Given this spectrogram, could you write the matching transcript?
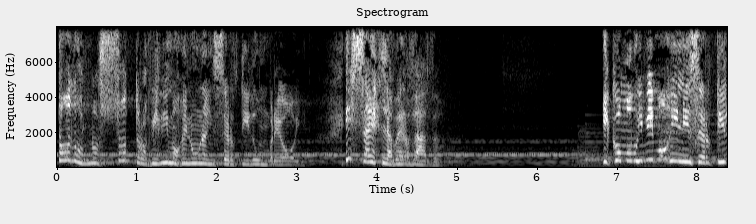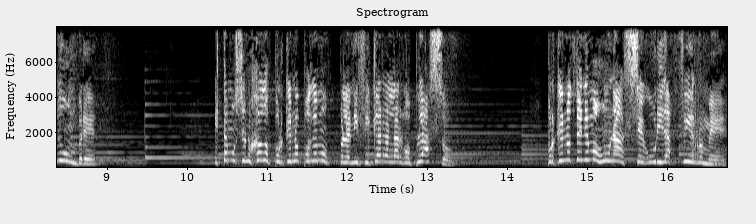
Todos nosotros vivimos en una incertidumbre hoy. Esa es la verdad. Y como vivimos en incertidumbre, estamos enojados porque no podemos planificar a largo plazo. Porque no tenemos una seguridad firme.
